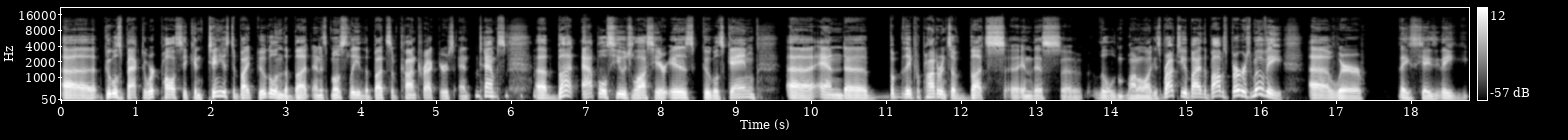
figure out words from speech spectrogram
Uh, Google's back to work policy continues to bite Google in the butt, and it's mostly the butts of contractors and temps. Uh, but Apple's huge loss here is Google's game. Uh, and uh, the preponderance of butts in this little monologue is brought to you by the Bob's Burgers movie, where they say they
